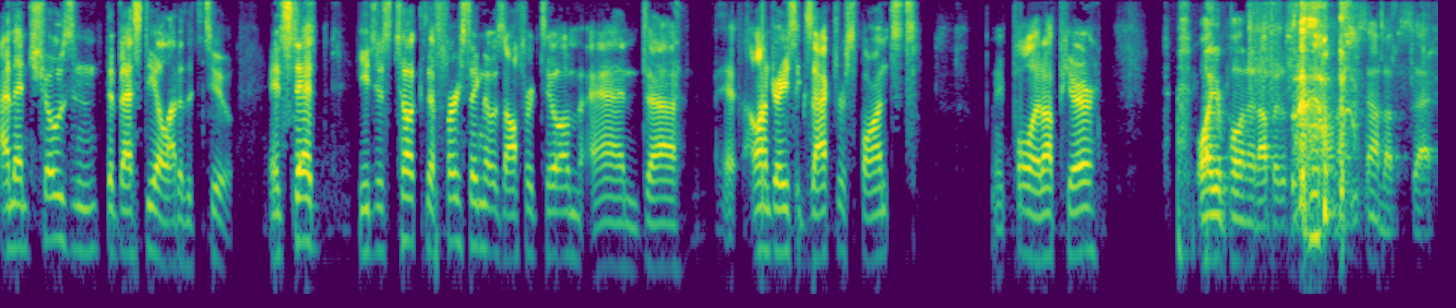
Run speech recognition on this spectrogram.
and then chosen the best deal out of the two. Instead, he just took the first thing that was offered to him, and uh, Andre's exact response. Let me pull it up here. While you're pulling it up, I just want to comment, you sound upset.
